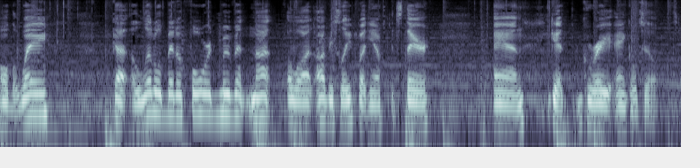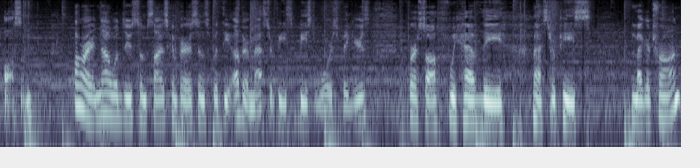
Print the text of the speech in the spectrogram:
all the way. Got a little bit of forward movement, not a lot obviously, but you know, it's there and get great ankle tilt. It's awesome. Alright, now we'll do some size comparisons with the other Masterpiece Beast Wars figures. First off, we have the Masterpiece Megatron.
